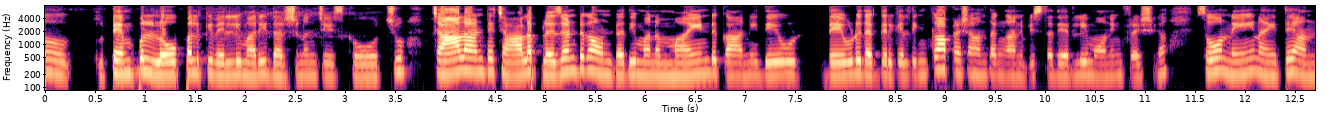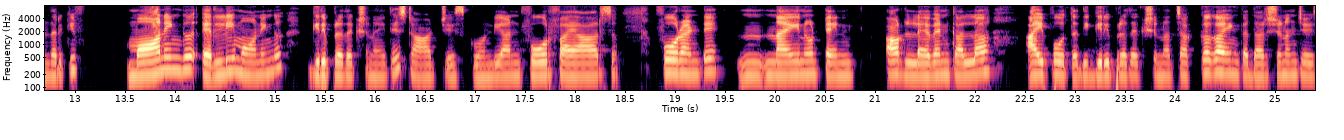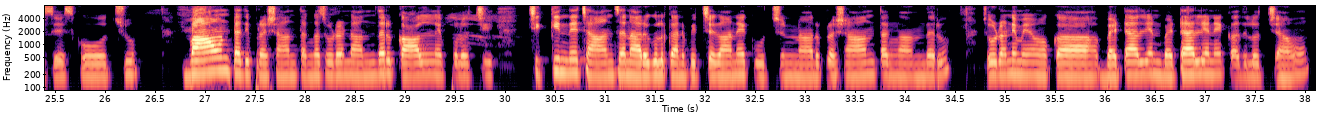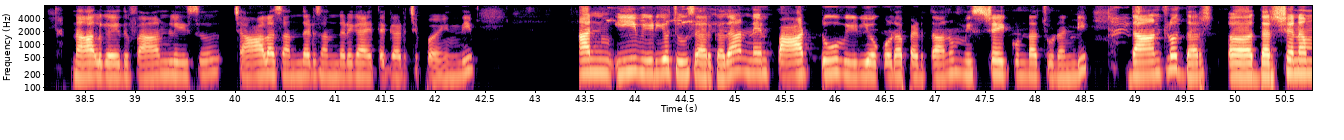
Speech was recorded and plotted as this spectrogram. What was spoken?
టెంపుల్ లోపలికి వెళ్ళి మరీ దర్శనం చేసుకోవచ్చు. చాలా అంటే చాలా ప్లెజెంట్‌గా ఉంటది. మన మైండ్ కానీ దేవుడు దేవుడి దగ్గరికి వెళ్తే ఇంకా ప్రశాంతంగా అనిపిస్తుంది ఎర్లీ మార్నింగ్ ఫ్రెష్‌గా. సో, నేనైతే అందరికి మార్నింగ్ ఎర్లీ మార్నింగ్ గిరి ప్రదక్షిణ అయితే స్టార్ట్ చేసుకోండి. అండ్ 4, 5 అవర్స్ ఫోర్ అంటే నైన్ టెన్ ఆర్ 11 కల్లా అయిపోతుంది గిరి ప్రదక్షిణ. చక్కగా ఇంకా దర్శనం చేసేసుకోవచ్చు. బాగుంటది ప్రశాంతంగా. చూడండి అందరూ కాళ్ళు నొప్పులొచ్చి చిక్కిందే ఛాన్స్ అని అరుగులు కనిపించగానే కూర్చున్నారు ప్రశాంతంగా అందరూ. చూడండి మేము ఒక బెటాలియన్, బెటాలియనే కదిలొచ్చాము. 4, 5 ఫ్యామిలీస్ చాలా సందడి సందడిగా అయితే గడిచిపోయింది. అండ్ ఈ వీడియో చూశారు కదా! నేను పార్ట్ టూ వీడియో కూడా పెడతాను. మిస్ చేయకుండా చూడండి. దాంట్లో దర్శ దర్శనం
